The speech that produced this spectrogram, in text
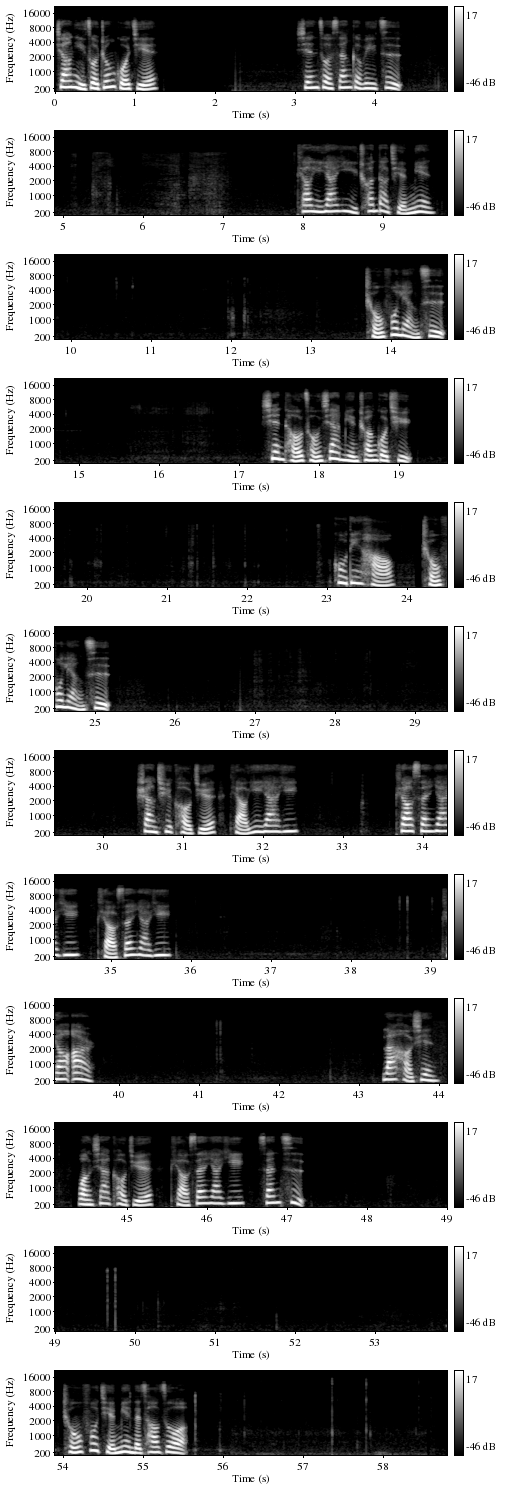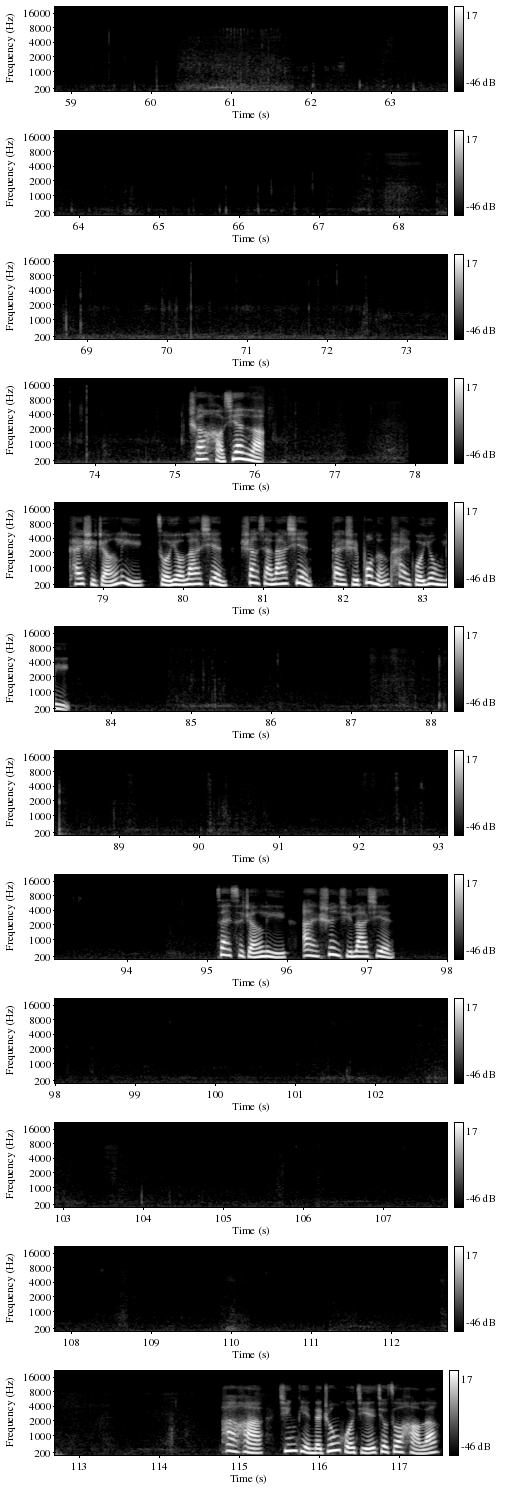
教你做中国结。先做三个 V 字，挑一压一穿到前面，重复两次，线头从下面穿过去，固定好，重复两次。上去口诀：挑一压一，挑三压一，挑三压一，挑二，拉好线，往下口诀：挑三压一三次，重复前面的操作。穿好线了，开始整理，左右拉线，上下拉线，但是不能太过用力。再次整理，按顺序拉线。哈哈，经典的中国结就做好了。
